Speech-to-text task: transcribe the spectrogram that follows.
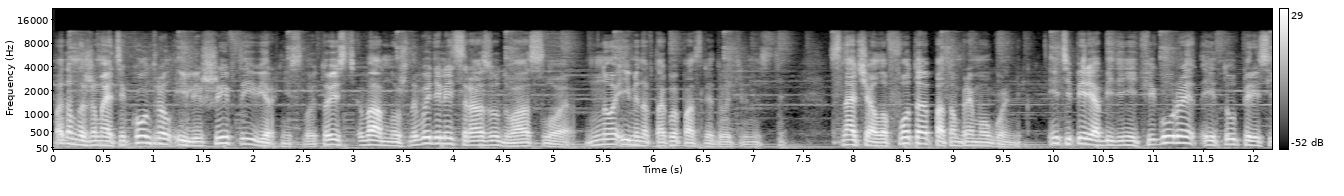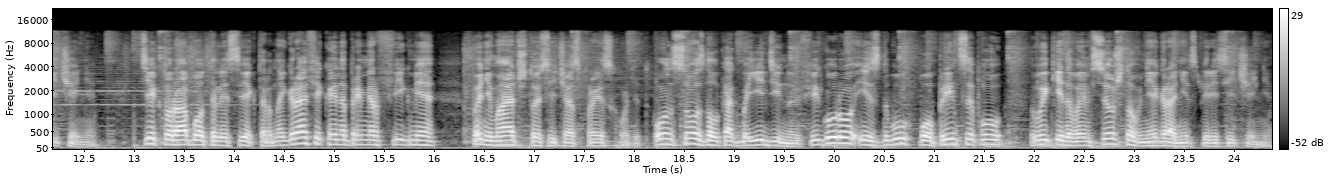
потом нажимаете Ctrl или Shift и верхний слой. То есть вам нужно выделить сразу два слоя, но именно в такой последовательности. Сначала фото, потом прямоугольник. И теперь объединить фигуры, и тут пересечение. Те, кто работали с векторной графикой, например, в Figma, понимают, что сейчас происходит. Он создал как бы единую фигуру из двух по принципу «выкидываем все, что вне границ пересечения».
